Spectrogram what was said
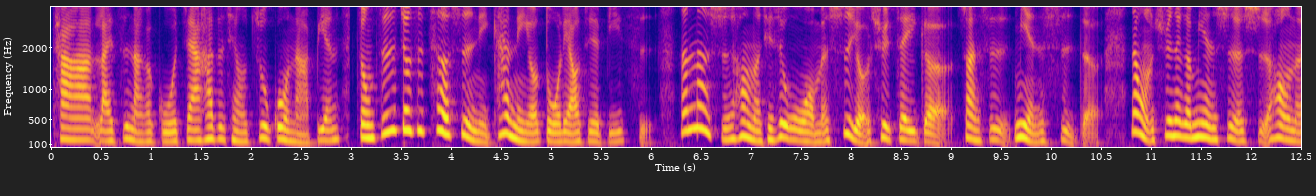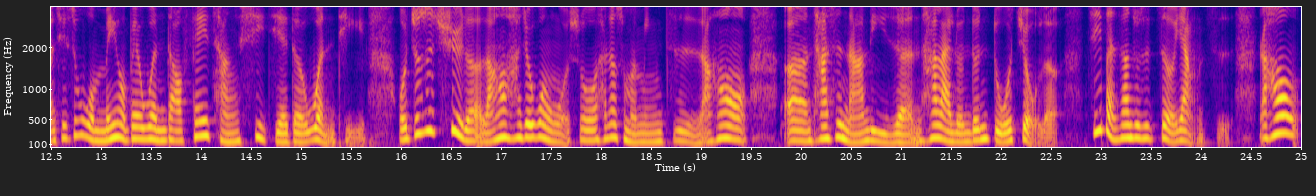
他来自哪个国家？他之前有住过哪边？总之就是测试你看你有多了解彼此。那那时候呢，其实我们是有去这一个算是面试的。那我们去那个面试的时候呢，其实我没有被问到非常细节的问题，我就是去了，然后他就问。我说他叫什么名字，然后嗯、他是哪里人？他来伦敦多久了？基本上就是这样子。然后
